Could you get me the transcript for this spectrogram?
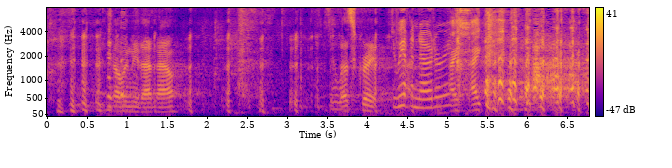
telling me that now? That's great. Do we have a notary? I, I, I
